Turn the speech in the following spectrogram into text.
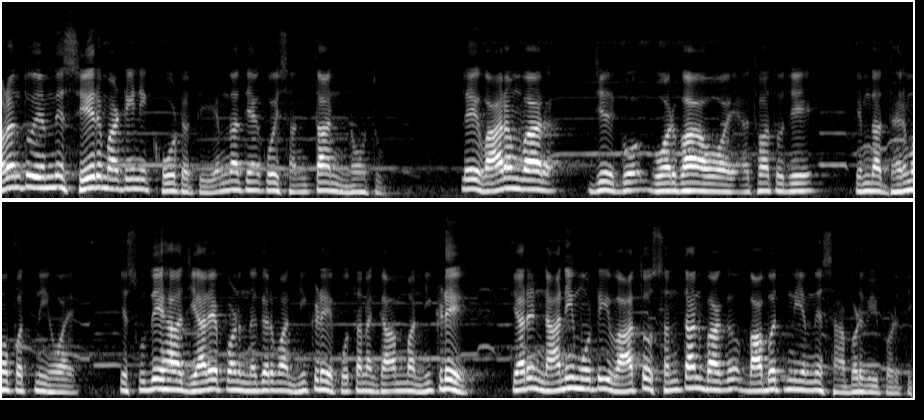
પરંતુ એમને શેર માટીની ખોટ હતી. એમના ત્યાં કોઈ સંતાન નહોતું. એટલે વારંવાર જે ગોરભા હોય અથવા તો જે એમના ધર્મપત્ની હોય, એ સુદેહા જ્યારે પણ નગરમાં નીકળે, પોતાના ગામમાં નીકળે, ત્યારે નાની મોટી વાતો સંતાન બાબતની એમને સાંભળવી પડતી.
